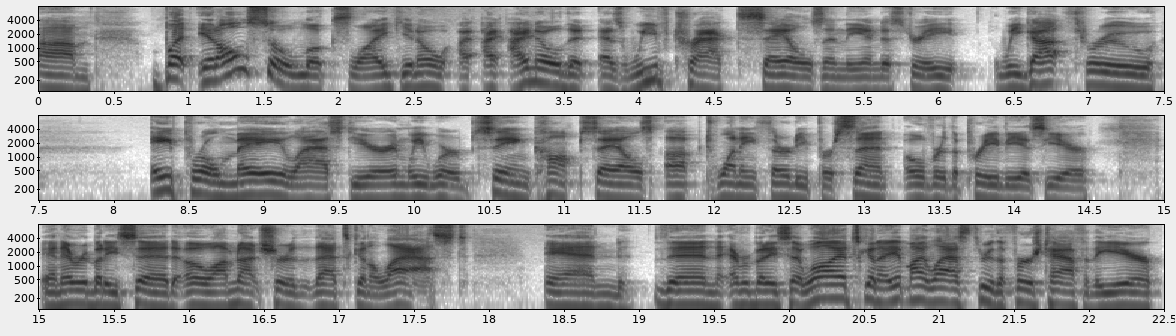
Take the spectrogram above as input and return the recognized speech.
Um, but it also looks like you know I, I know that as we've tracked sales in the industry, we got through April, May last year, and we were seeing comp sales up 20, 30% over the previous year. And everybody said, oh, I'm not sure that that's going to last. And then everybody said, well, it's going to, it might last through the first half of the year.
